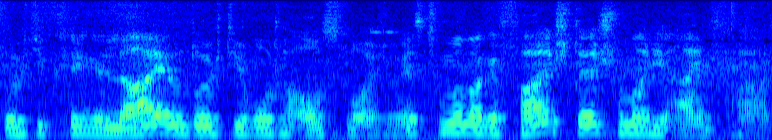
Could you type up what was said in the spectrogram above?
durch die Klingelei und durch die rote Ausleuchtung. Jetzt tun wir mal Gefallen, stell schon mal die Einfahrt.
